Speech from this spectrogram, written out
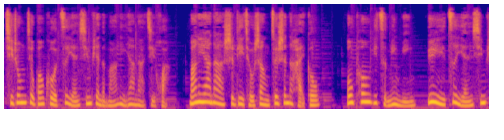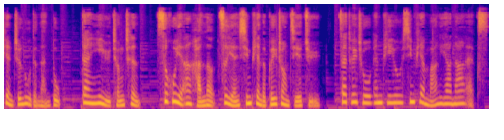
其中就包括自研芯片的马里亚纳计划。马里亚纳是地球上最深的海沟，OPPO 以此命名，寓意自研芯片之路的难度，但一语成谶，似乎也暗含了自研芯片的悲壮结局。在推出 NPU 芯片马里亚纳 X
